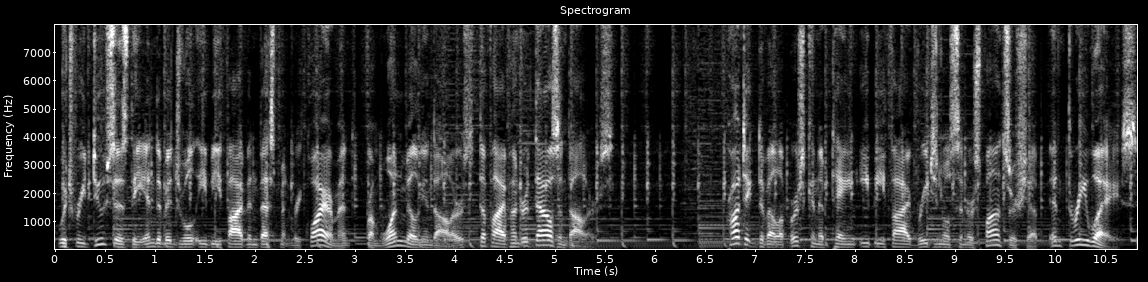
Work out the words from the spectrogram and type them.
which reduces the individual EB5 investment requirement from $1 million to $500,000. Project developers can obtain EB5 Regional Center sponsorship in three ways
